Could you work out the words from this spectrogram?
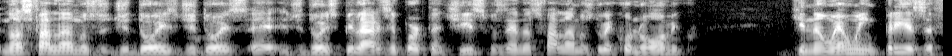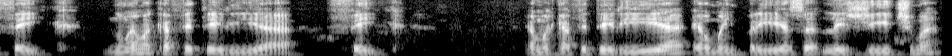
Nós falamos de dois, de dois, é, de dois pilares importantíssimos, né? Nós falamos do econômico, que não é uma empresa fake, não é uma cafeteria fake. É uma cafeteria, é uma empresa legítima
